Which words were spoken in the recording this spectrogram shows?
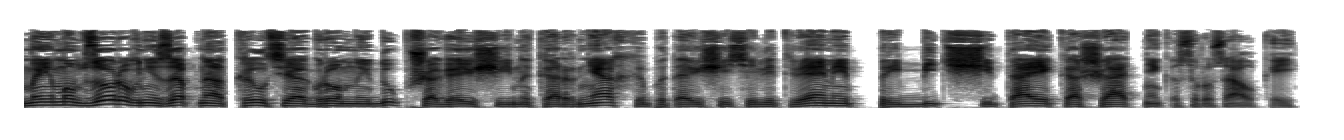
Моему взору внезапно открылся огромный дуб, шагающий на корнях и пытающийся ветвями прибить щита и кошатника с русалкой.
